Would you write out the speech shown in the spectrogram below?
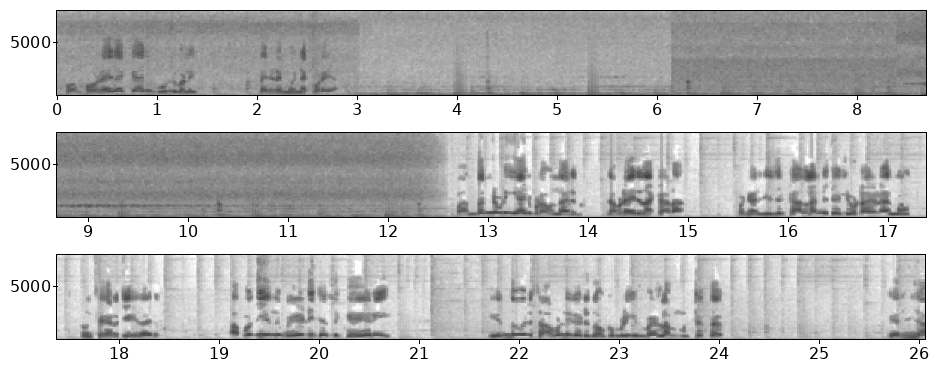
ഇപ്പം പുഴയിലേക്കാൾ കൂടുതൽ വെള്ളി പേരുടെ മുന്നേ പന്ത്രണ്ട് മണി ഇവിടെ വന്നായിരുന്നു. അവിടെ ആയിരുന്നു ആ കട. അപ്പൊ കഴിഞ്ഞ ദിവസം കള്ളന്റെ ചെല്ലിയോട്ടായിരുന്നു സെർച്ച് ചെയ്തായിരുന്നു. അപ്പൊ നീ ഒന്ന് വീട്ടിൽ ചെന്ന് കയറി എന്തോ ഒരു സൗണ്ട് കേട്ട് നോക്കുമ്പോഴേക്കും വെള്ളം മുറ്റത്ത് എല്ലാ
